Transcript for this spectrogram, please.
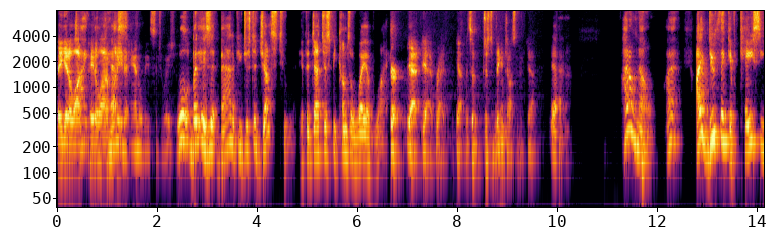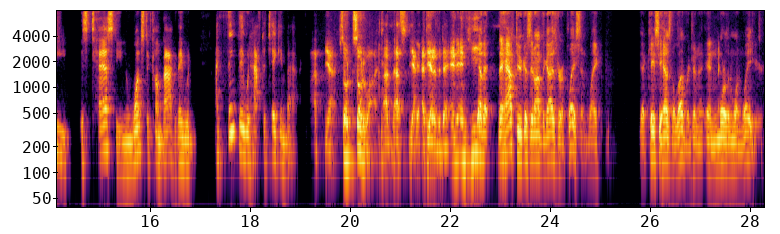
they get a lot I- paid a lot of money to handle these situations. well, but is it bad if you just adjust to it? If it that just becomes a way of life? sure. Yeah. Yeah. Right. Yeah. It's a just a big adjustment. Yeah. Yeah. I don't know. I I do think if Casey is testing and wants to come back, they would. I think they would have to take him back. Yeah. So so do I. Uh, that's yeah, Yeah. At the end of the day, and and he Yeah, they, they have to because they don't have the guys to replace him. Like, yeah, Casey has the leverage in, in more than one way here.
